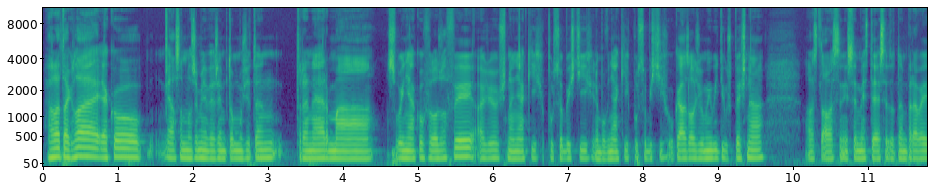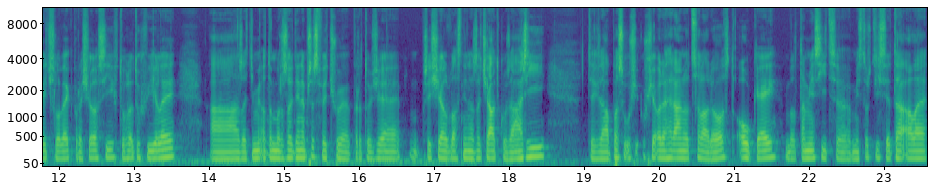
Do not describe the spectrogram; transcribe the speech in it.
Hele, takhle, jako já samozřejmě věřím tomu, že ten trenér má svoji nějakou filozofii a že už na nějakých působištích nebo v nějakých působištích ukázal, že umí být úspěšná, ale stále si nejsem jistý, jestli to ten pravý člověk pro Chelsea v tuhle tu chvíli a zatím mi o tom rozhodně nepřesvědčuje, protože přišel vlastně na začátku září, těch zápasů už, už je odehrán docela dost. OK, byl tam měsíc eh, mistrovství světa, ale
